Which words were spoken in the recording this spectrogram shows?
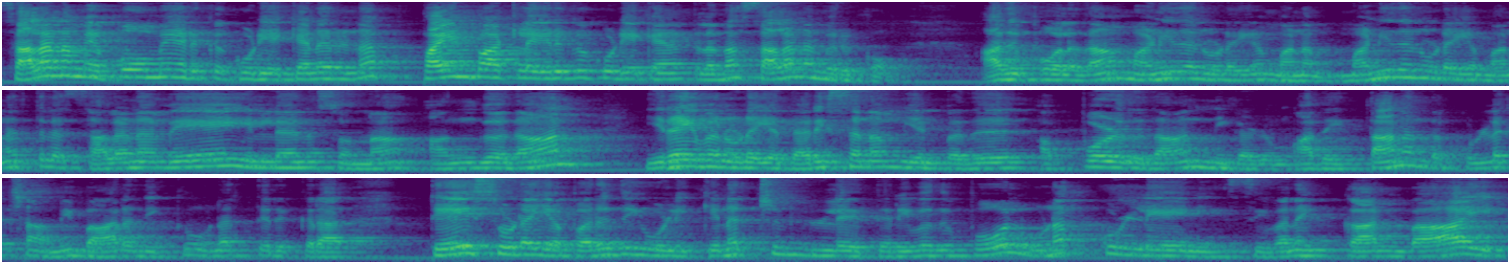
சலனம் எப்போவுமே இருக்கக்கூடிய கிணறுனா பயன்பாட்டில் இருக்கக்கூடிய கிணத்துல தான் சலனம் இருக்கும். அது போல தான் மனிதனுடைய மனம். மனிதனுடைய மனத்தில் சலனமே இல்லைன்னு சொன்னால் அங்கே தான் இறைவனுடைய தரிசனம் என்பது அப்பொழுதுதான் நிகழும். அதைத்தான் அந்த குள்ளச்சாமி பாரதிக்கு உணர்த்திருக்கிறார். தேசுடைய பருதி ஒளி கிணற்றினுள்ளே தெரிவது போல் உனக்குள்ளே நீ சிவனை காண்பாய்.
